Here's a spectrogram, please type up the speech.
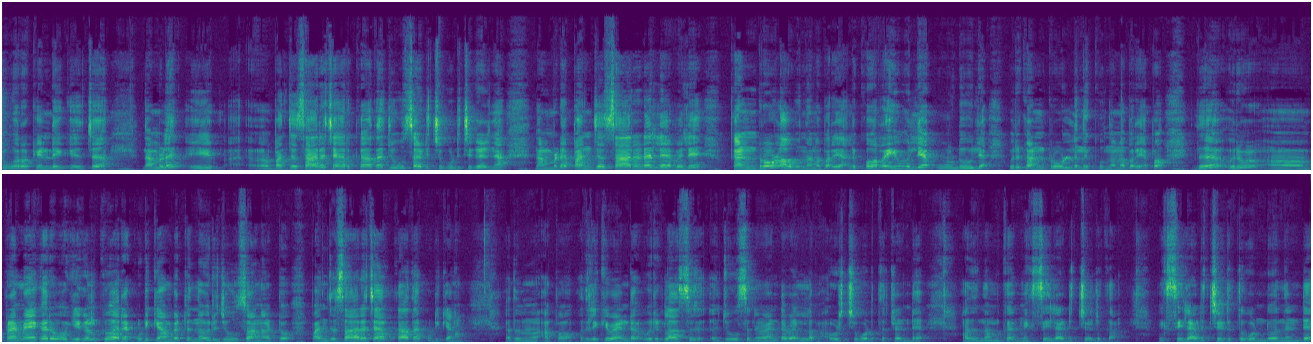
ഷുഗറൊക്കെ ഉണ്ടെങ്കിൽ വെച്ചാൽ നമ്മൾ ഈ പഞ്ചസാര ചേർക്കാതെ ജ്യൂസ് അടിച്ച് കുടിച്ച് കഴിഞ്ഞാൽ നമ്മുടെ പഞ്ചസാരയുടെ ലെവൽ കൺട്രോൾ ആവും എന്നാണ് പറയുക കുറയുമില്ല കൂടുമില്ല ഒരു കൺട്രോളിൽ നിൽക്കും എന്നാണ് പറയുക അപ്പോൾ ഇത് ഒരു പ്രമേഹ രോഗികൾക്ക് വരെ കുടിക്കാൻ പറ്റുന്ന ഒരു ജ്യൂസാണ് കേട്ടോ. പഞ്ചസാര ചേർക്കാതെ കുടിക്കണം. അത് അപ്പോൾ അതിലേക്ക് വേണ്ട ഒരു ഗ്ലാസ് ജ്യൂസിന് വേണ്ട വെള്ളം ഒഴിച്ചു കൊടുത്തിട്ടുണ്ട്. അത് നമുക്ക് മിക്സിയിൽ അടിച്ചെടുക്കാം. മിക്സിയിൽ അടിച്ചെടുത്ത് കൊണ്ടുവന്നിട്ട്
